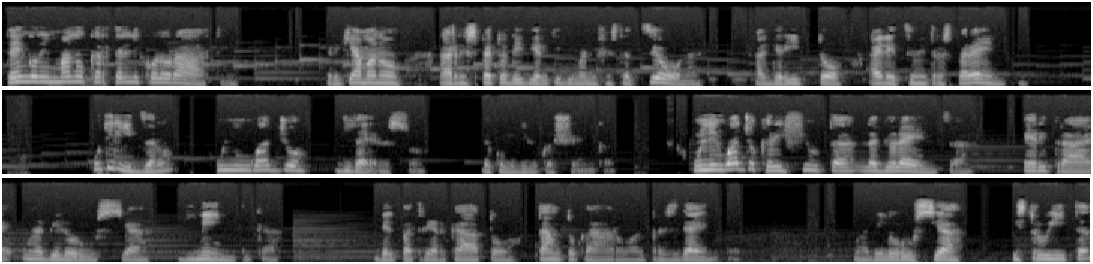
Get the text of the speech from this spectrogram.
Tengono in mano cartelli colorati. Richiamano al rispetto dei diritti di manifestazione, al diritto a elezioni trasparenti. Utilizzano un linguaggio diverso da quello di Lukashenko. Un linguaggio che rifiuta la violenza e ritrae una Bielorussia dimentica del patriarcato tanto caro al presidente. Una Bielorussia istruita,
